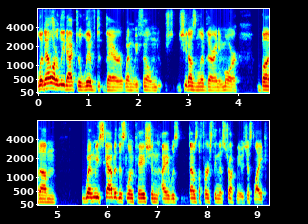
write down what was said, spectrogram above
Llenelle our lead actor lived there when we filmed. She doesn't live there anymore but um when we scouted this location, I was that was the first thing that struck me. It was just like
